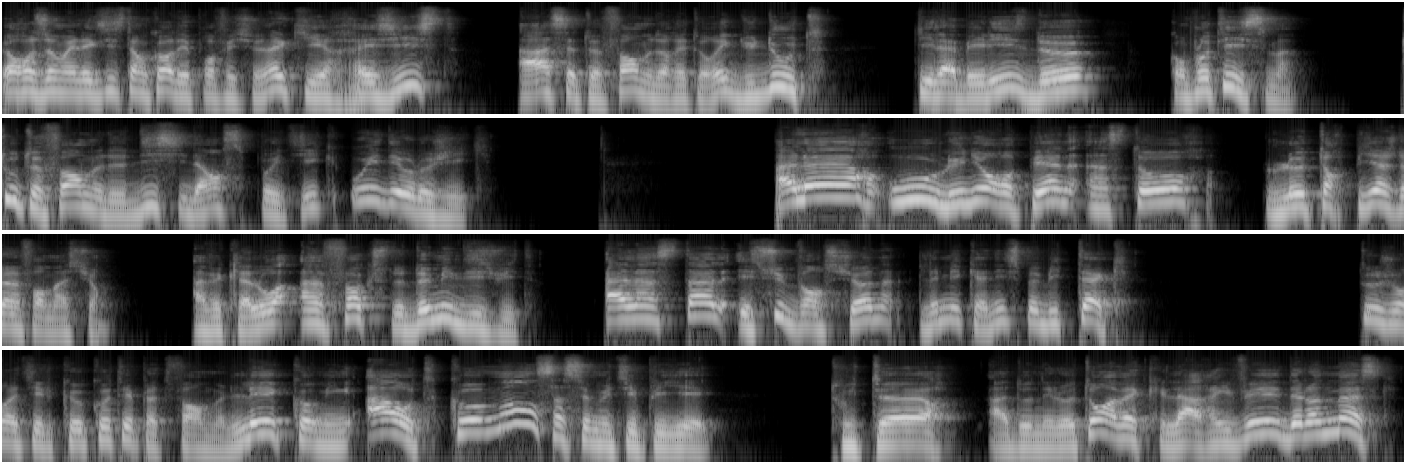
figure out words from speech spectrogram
Heureusement, il existe encore des professionnels qui résistent à cette forme de rhétorique du doute, qui labellisent de complotisme, toute forme de dissidence politique ou idéologique. À l'heure où l'Union européenne instaure le torpillage de l'information, avec la loi Infox de 2018, elle installe et subventionne les mécanismes Big Tech, Toujours est-il que côté plateforme, les coming out commencent à se multiplier. Twitter a donné le ton avec l'arrivée d'Elon Musk,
